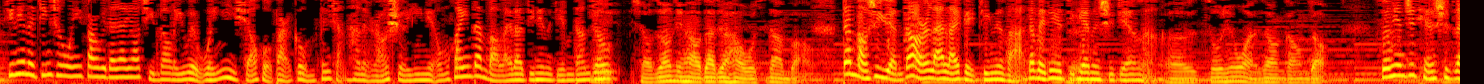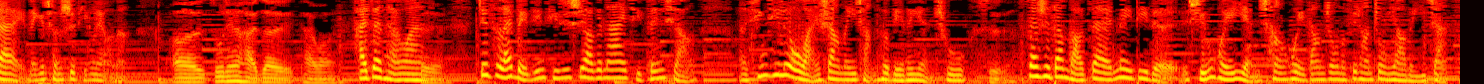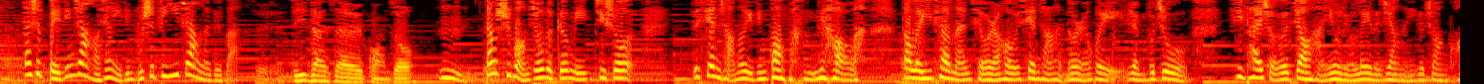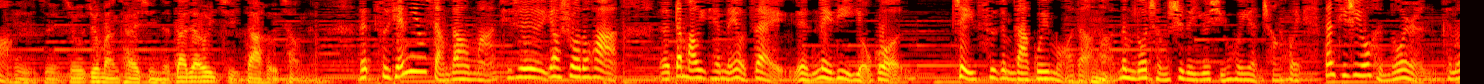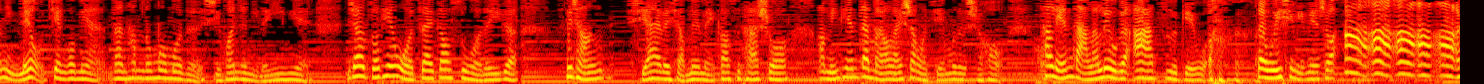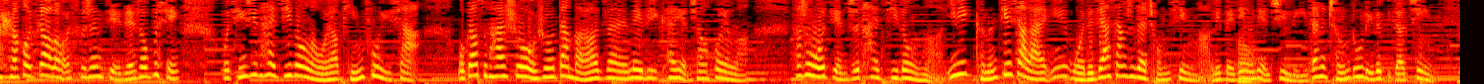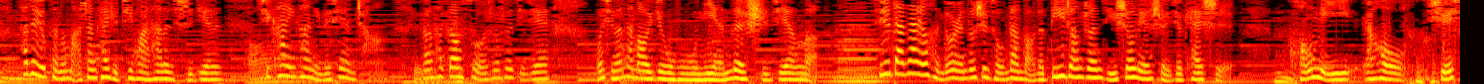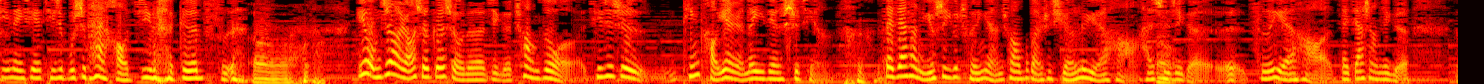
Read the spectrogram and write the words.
今天的京城文艺范儿为大家邀请到了一位文艺小伙伴，跟我们分享他的饶舌音乐。我们欢迎蛋宝来到今天的节目当中。小昭你好，大家好，我是蛋宝。蛋宝是远道而来来北京的吧？到北京有几天的时间了？呃，昨天晚上刚到。昨天之前是在哪个城市停留呢？呃，昨天还在台湾。还在台湾。对。这次来北京其实是要跟大家一起分享。呃，星期六晚上的一场特别的演出，是算是蛋宝在内地的巡回演唱会当中的非常重要的一站。但是北京站好像已经不是第一站了，对吧？对，第一站是在广州。嗯，当时广州的歌迷据说，现场都已经爆棚掉了，到了一票难求，然后现场很多人会忍不住既拍手又叫喊又流泪的这样的一个状况。对对，就就蛮开心的，大家会一起大合唱的。那此前你有想到吗？其实要说的话。呃，蛋宝以前没有在呃内地有过这一次这么大规模的啊那么多城市的一个巡回演唱会，但其实有很多人可能你没有见过面，但他们都默默的喜欢着你的音乐。你知道昨天我在告诉我的一个。非常喜爱的小妹妹告诉他说：“啊，明天蛋宝要来上我节目的时候，他连打了六个啊字给我，在微信里面说啊啊啊啊啊，然后叫了我四声姐姐，说不行，我情绪太激动了，我要平复一下。我告诉他说，我说蛋宝要在内地开演唱会了。他说我简直太激动了，因为可能接下来，因为我的家乡是在重庆嘛，离北京有点距离，但是成都离得比较近，他就有可能马上开始计划他的时间去看一看你的现场。然后他告诉我说说姐姐，我喜欢。”蛋宝已经五年的时间了，其实大家有很多人都是从蛋宝的第一张专辑《收敛水》就开始狂迷，然后学习那些其实不是太好记的歌词。嗯，因为我们知道饶舌歌手的这个创作其实是挺考验人的一件事情，再加上你又是一个纯原创，不管是旋律也好，还是这个呃词也好，再加上这个。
